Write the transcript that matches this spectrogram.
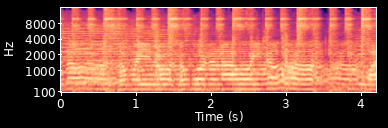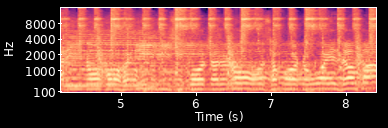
યનો સમયનો સપોર્ટ ના હોય નો મારી નો ગોહની શિકોતરનો સપોર્ટ હોય સમા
